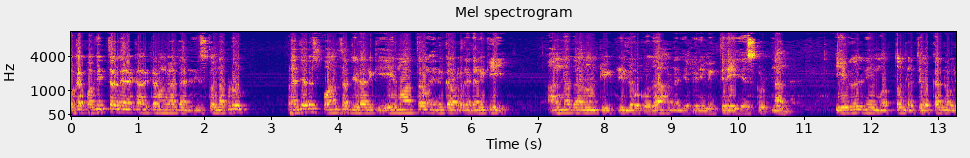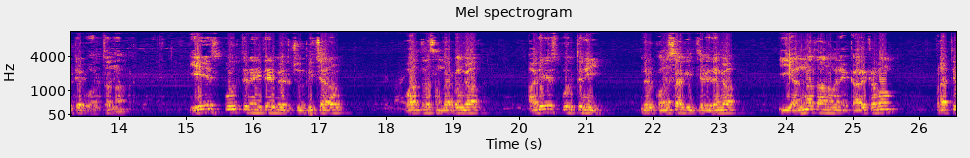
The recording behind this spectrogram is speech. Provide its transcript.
ఒక పవిత్రమైన కార్యక్రమంగా దాన్ని తీసుకున్నప్పుడు ప్రజలు స్పాన్సర్ చేయడానికి ఏమాత్రం మాత్రం వెనుకాడలేదానికి అన్నదానం టీటీడీలో ఒక ఉదాహరణ అని చెప్పి నేను మీకు తెలియజేసుకుంటున్నాను. ఈ రోజు నేను మొత్తం ప్రతి ఒక్కరిని ఒకటే కోరుతున్నాను ఏ స్ఫూర్తినైతే మీరు చూపించారో వరదల సందర్భంగా అదే స్ఫూర్తిని మీరు కొనసాగించే విధంగా ఈ అన్నదానం అనే కార్యక్రమం ప్రతి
